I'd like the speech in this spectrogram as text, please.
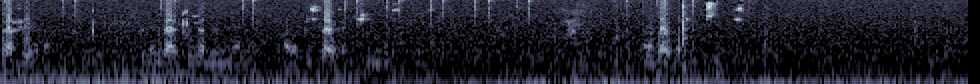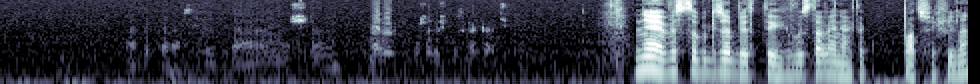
Trafiłem. Wyglądarki żadnej nie ma, ale. A to teraz poskakać. Nie, wiesz co, grzebie w tych, w ustawieniach, tak patrzę chwilę.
